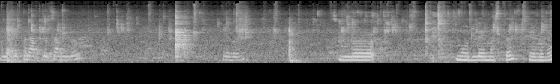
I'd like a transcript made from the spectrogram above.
आणि पण आपलं चांगलं. हे बघ. चांगलं मुरलं आहे मस्त हे बघा.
